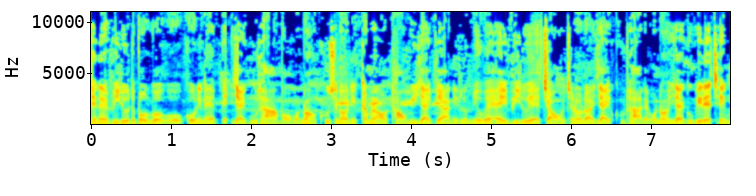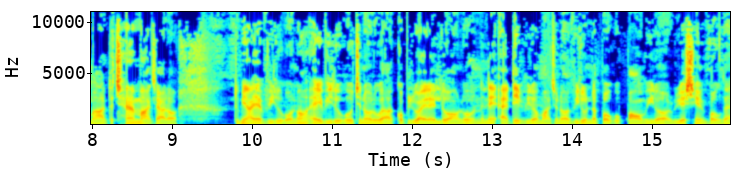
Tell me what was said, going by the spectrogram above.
ချင်တဲ့ video တစ်ပုဒ်ပုဒ်ကိုကိုအနေနဲ့ရိုက်ကူးထားမှာပေါ့နော်အခုကျွန်တော်ဒီကင်မရာကိုထောင်ပြီးရိုက်ပြနေလို့မျိုးပဲအဲ့ video ရဲ့အကြောင်းကိုကျွန်တော်တို့ကရိုက်ကူးထားတယ်ပေါ့နော်ရိုက်ကူးပြတဲ့ချိန်မှာတစ်ချမ်းမှာကြတော့ သူများရဲ့ video ပေါ့နော်အဲ့ဒီ video ကိုကျွန်တော်တို့က copyright လည်းလွတ်အောင်လို့နည်းနည်း edit ပြီးတော့မှကျွန်တော် video နှစ်ပုတ်ကိုပေါင်းပြီးတော့ reaction ပုံစံ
